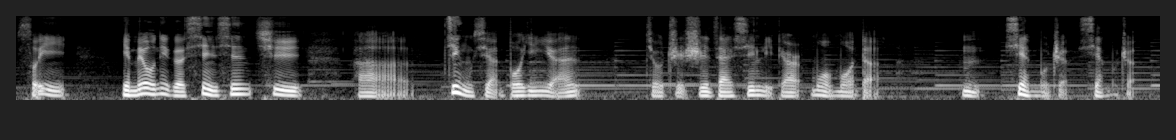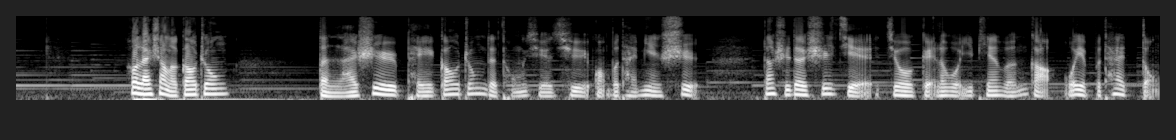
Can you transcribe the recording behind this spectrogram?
所以也没有那个信心去，呃，竞选播音员，就只是在心里边默默的，嗯，羡慕着，羡慕着。后来上了高中，本来是陪高中的同学去广播台面试，当时的师姐就给了我一篇文稿，我也不太懂。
